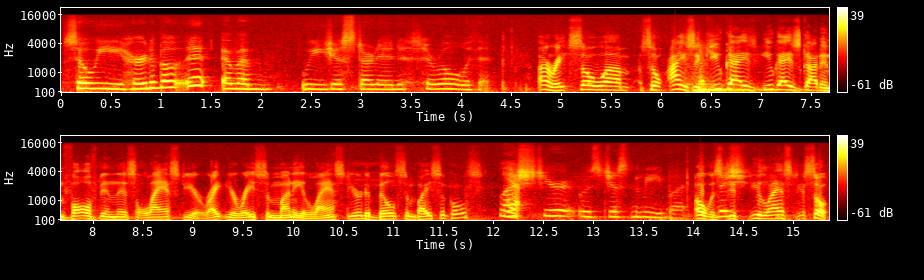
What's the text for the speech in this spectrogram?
So we heard about it and then we just started to roll with it. All right, so um, so Isaac, you guys you guys got involved in this last year, right? You raised some money last year to build some bicycles. Last year it was just me, but Oh, it was this- just you last year. So,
